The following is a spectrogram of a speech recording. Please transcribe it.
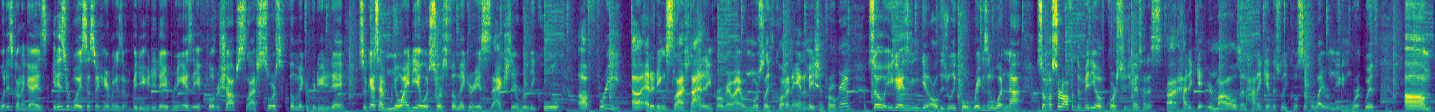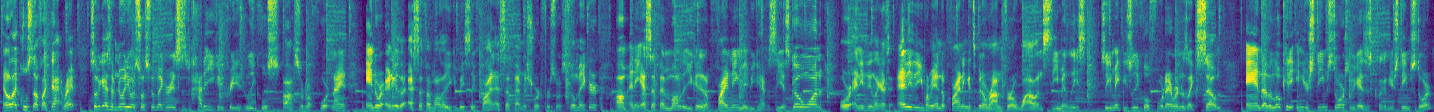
What is going on guys? It is your boy Sesso here bringing us a video here today, bringing us a Photoshop slash Source Filmmaker video today. So you guys have no idea what Source Filmmaker is, it's actually a really cool uh, free uh, editing slash not editing program. I would most likely call it an animation program. So you guys can get all these really cool rigs and whatnot. So I'm gonna start off with the video, of course, teach you guys how to uh, how to get your models and how to get this really cool simple Lightroom you can work with, um, and all that cool stuff like that, right? So if you guys have no idea what Source Filmmaker is, is how do you can create these really cool uh, sort of a Fortnite and or any other SFM model that you can basically find. SFM is short for Source Filmmaker. Um, any SFM model that you can end up finding, maybe you can have a CSGO one or anything like I said, anything you probably end up finding. It's been around for a while in Steam at least, so you can make these really cool Fortnite renders like so. And uh, they're located in your Steam store, so you guys just click on your Steam store.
